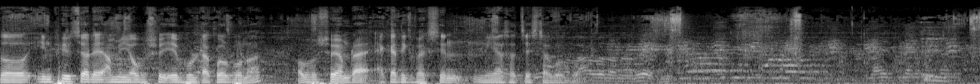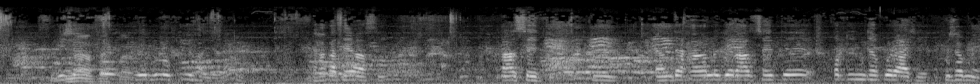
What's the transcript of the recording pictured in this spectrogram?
তো ইন ফিউচারে আমি অবশ্যই এই ভুলটা করব না অবশ্যই আমরা একাধিক ভ্যাকসিন নিয়ে আসার চেষ্টা করব। ঢাকা থেকে আসে। এখন দেখা গেলো যে রাজশাহীতে কতদিন করে আছে হিসাব নেই।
